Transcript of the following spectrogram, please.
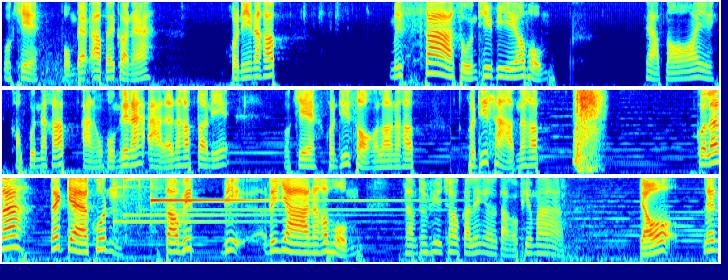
โอเค ผม backup ไว้ก่อนนะ คนนี้นะครับ มิสซ่าศูนย์ทีวีครับผมหยาบน้อย ขอบคุณนะครับ อ่านของผมด้วยนะ อ่านแล้วนะครับ ตอนนี้ โอเค คนที่สองของเรานะครับ คนที่สามนะครับ กดแล้วนะ ได้แก่คุณสาวิตวิริยานะครับผมทำให้พี่ชอบการเล่นเกมต่างๆกับพี่มาก เดี๋ยวเล่น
